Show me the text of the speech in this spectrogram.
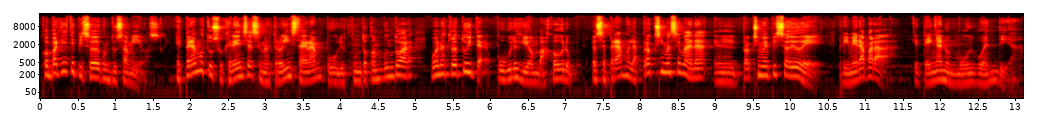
Compartí este episodio con tus amigos. Esperamos tus sugerencias en nuestro Instagram, publius.com.ar o en nuestro Twitter, publius-group. Los esperamos la próxima semana en el próximo episodio de Primera Parada. Que tengan un muy buen día.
